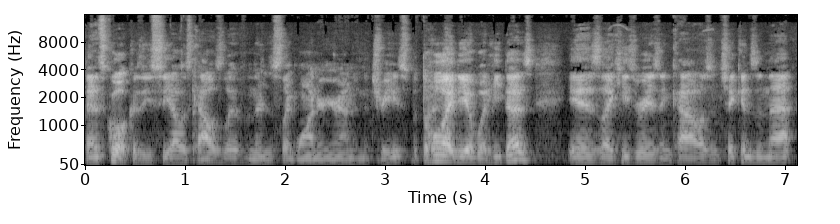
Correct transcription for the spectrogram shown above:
and it's cool because you see how his cows live, and they're just like wandering around in the trees. But the whole idea of what he does is like he's raising cows and chickens and that,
